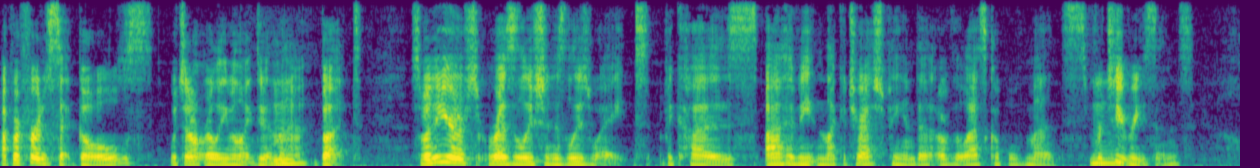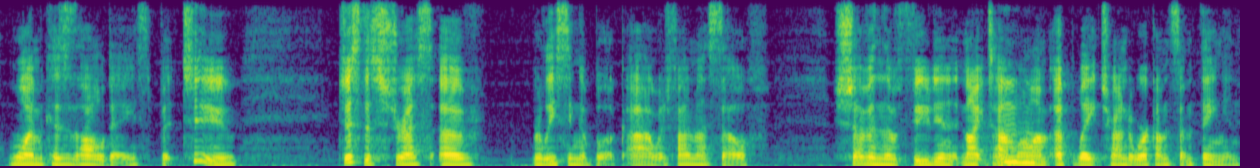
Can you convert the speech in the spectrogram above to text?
I prefer to set goals, which I don't really even like doing that. Mm-hmm. But so my New Year's resolution is lose weight because I have eaten like a trash panda over the last couple of months for two mm-hmm. reasons. One, because of the holidays, but two, just the stress of releasing a book. I would find myself shoving the food in at nighttime while mm-hmm. I'm up late trying to work on something and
